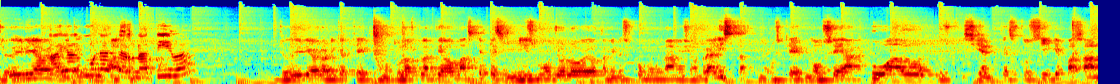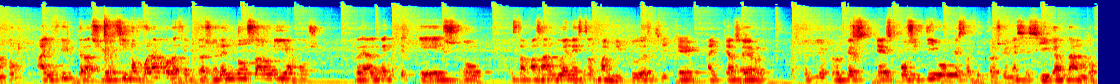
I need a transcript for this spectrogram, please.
Yo diría, ¿Hay alguna alternativa? Yo diría, Verónica, que como tú lo has planteado, más que pesimismo, yo lo veo también es como una visión realista. Tenemos que no se ha actuado lo suficiente, esto sigue pasando, hay filtraciones, si no fuera por las filtraciones no sabríamos realmente que esto está pasando en estas magnitudes, así que hay que hacer, yo creo que es, que es positivo que estas filtraciones se sigan dando,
